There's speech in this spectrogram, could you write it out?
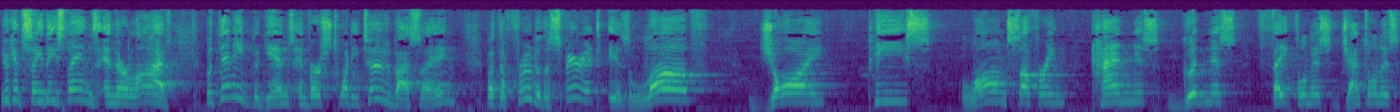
You can see these things in their lives. But then he begins in verse 22 by saying, But the fruit of the Spirit is love, joy, peace, long suffering, kindness, goodness, faithfulness, gentleness,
